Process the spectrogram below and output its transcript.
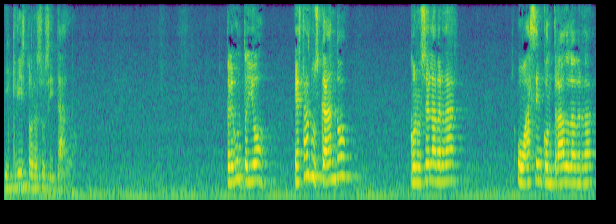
y Cristo resucitado. Pregunto yo, ¿Estás buscando conocer la verdad? ¿O has encontrado la verdad?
